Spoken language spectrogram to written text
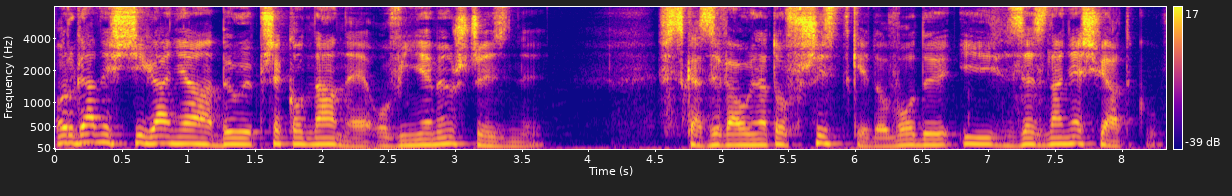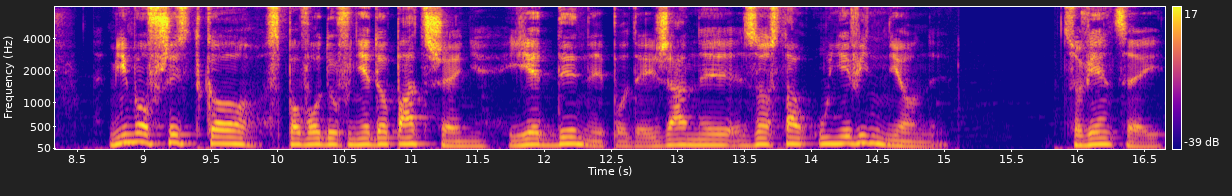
Organy ścigania były przekonane o winie mężczyzny. Wskazywały na to wszystkie dowody i zeznania świadków. Mimo wszystko, z powodów niedopatrzeń, jedyny podejrzany został uniewinniony. Co więcej,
